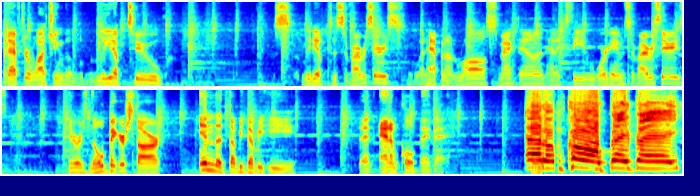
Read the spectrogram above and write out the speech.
But after watching the lead up to leading up to Survivor Series, what happened on Raw, SmackDown, NXT, War Games, Survivor Series, there is no bigger star in the WWE than Adam Cole, baby. Adam Cole, baby.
